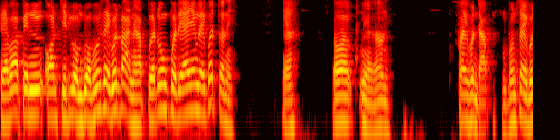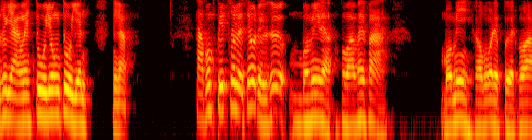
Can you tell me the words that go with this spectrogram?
แต่ว่าเป็นออนจิตรวมรวมผมใส่เบิดบ้านนะครับ เปิดองค์เปิดแอร์ยังไงเบิดตัวนี้เนี่ย เพราะว่าเนี่ยเอานี่ไฟเพิ่นดับ ผมใส่เบิดทุกอย่างเลย ตู้ยงตู้เย็นนี่ครับถ้าผมปิดโซลาร์เซลล์เดี๋ยวคือบ่มีแล้วเพราะว่าไฟฟ้าบ่มีเขาบ่ได้เปิดเพราะว่า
